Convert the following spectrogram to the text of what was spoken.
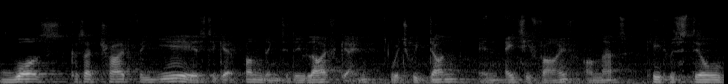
was because I'd tried for years to get funding to do Life Game, which we'd done in '85. On that, Keith was still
